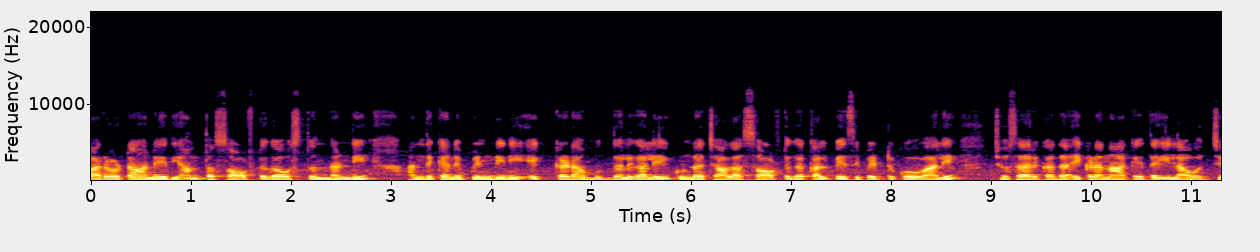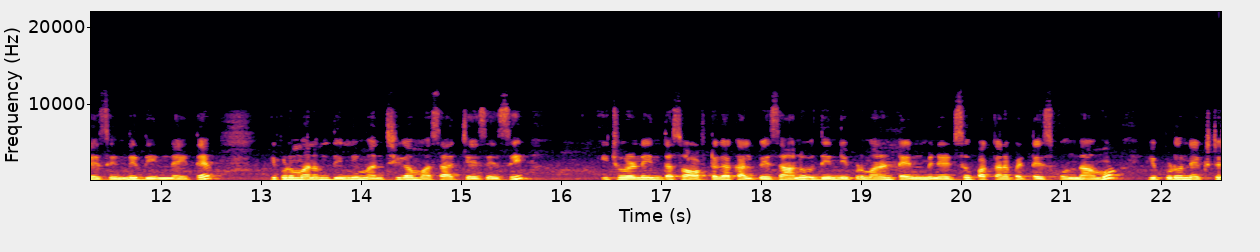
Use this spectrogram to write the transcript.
పరోటా అనేది అంత సాఫ్ట్గా వస్తుందండి. అందుకని పిండిని ఎక్కడ ముద్దలుగా లేకుండా చాలా సాఫ్ట్గా కలిపేసి పెట్టుకోవాలి. చూసారు కదా ఇక్కడ నాకైతే ఇలా వచ్చేసింది దీన్నైతే. ఇప్పుడు మనం దీన్ని మంచిగా మసాజ్ చేసేసి ఇది చూడండి ఇంత సాఫ్ట్గా కలిపేసాను దీన్ని ఇప్పుడు మనం టెన్ మినిట్స్ పక్కన పెట్టేసుకుందాము. ఇప్పుడు నెక్స్ట్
